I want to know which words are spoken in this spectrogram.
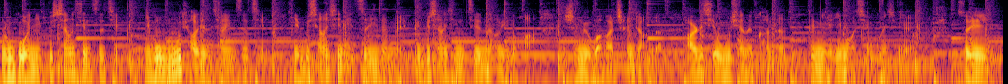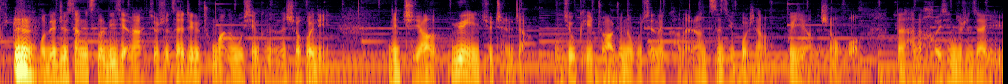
如果你不相信自己，你不无条件的相信自己，你不相信你自己的美，你不相信你自己的能力的话，你是没有办法成长的。而那些无限的可能，跟你也一毛钱关系没有。所以，我对这三个词的理解呢，就是在这个充满了无限可能的社会里，你只要愿意去成长，你就可以抓住那无限的可能，让自己过上不一样的生活。但它的核心就是在于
